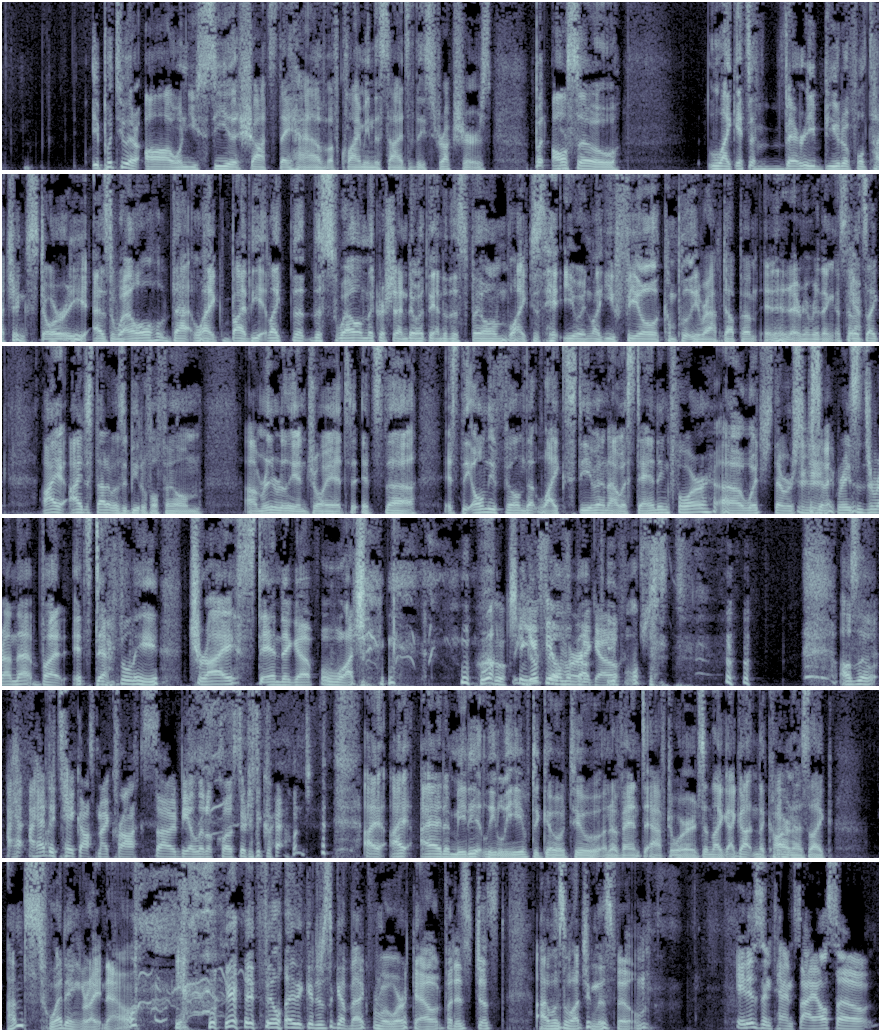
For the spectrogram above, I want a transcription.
it puts you at awe when you see the shots they have of climbing the sides of these structures, but also. Yeah like it's a very beautiful touching story as well that like by the like the the swell and the crescendo at the end of this film like just hit you and like you feel completely wrapped up in it and everything so yeah. it's like i i just thought it was a beautiful film um, really, really enjoy it. It's the it's the only film that, like Stephen, I was standing for, uh, which there were mm-hmm. specific mm-hmm. reasons around that. But it's definitely try standing up watching. watching you feel vertigo. also, I, I, had to take off my Crocs so I would be a little closer to the ground. I, I, I had immediately leave to go to an event afterwards, and like I got in the car mm-hmm. and I was like, I'm sweating right now. Yeah. I feel like I could just got back from a workout, but it's just I was watching this film. It is intense. I also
